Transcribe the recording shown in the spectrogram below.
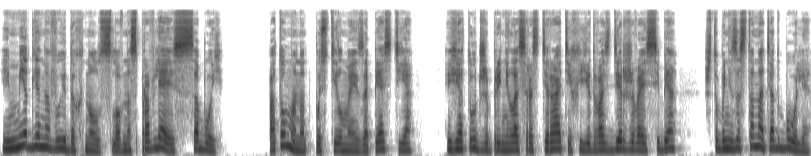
и медленно выдохнул, словно справляясь с собой. Потом он отпустил мои запястья, и я тут же принялась растирать их, едва сдерживая себя, чтобы не застонать от боли.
